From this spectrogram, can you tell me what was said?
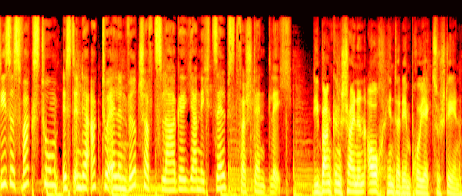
Dieses Wachstum ist in der aktuellen Wirtschaftslage ja nicht selbstverständlich. Die Banken scheinen auch hinter dem Projekt zu stehen.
